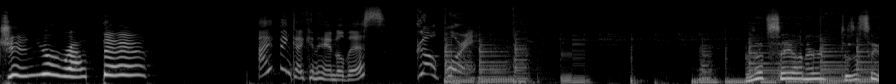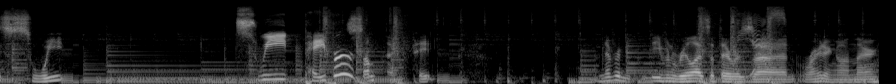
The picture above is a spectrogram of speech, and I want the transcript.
Jin, you're out there. I think I can handle this. Go for it. Does that say on her? Does it say sweet Sweet paper? something? Pa- I never even realized that there was uh, writing on there.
